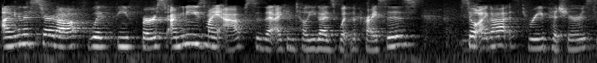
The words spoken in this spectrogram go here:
I'm gonna start off with the first, I'm gonna use my app so that I can tell you guys what the price is. So I got three pictures.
